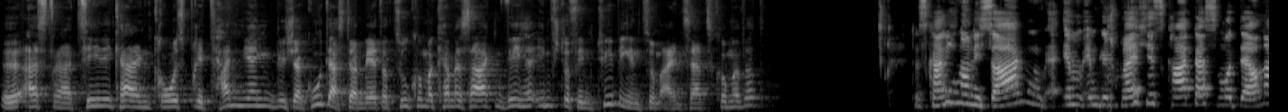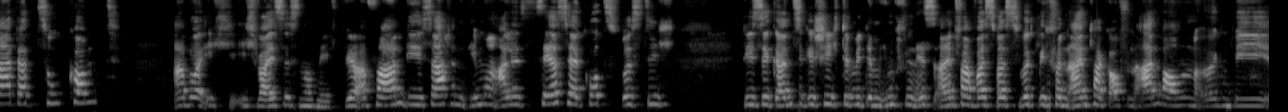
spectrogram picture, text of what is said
äh, AstraZeneca in Großbritannien. Ist ja gut, dass da mehr dazukommen. Kann man sagen, welcher Impfstoff in Tübingen zum Einsatz kommen wird? Das kann ich noch nicht sagen. Im, im Gespräch ist gerade, dass Moderna dazukommt, aber ich, ich weiß es noch nicht. Wir erfahren die Sachen immer alles sehr, sehr kurzfristig diese ganze Geschichte mit dem Impfen ist einfach was, was wirklich von einem Tag auf den anderen irgendwie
